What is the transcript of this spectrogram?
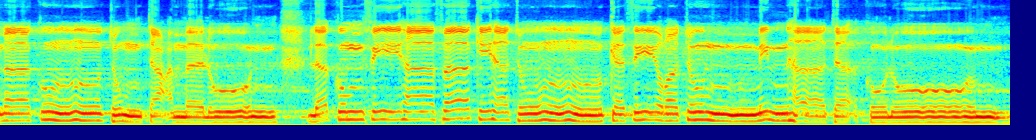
كنتم تعملون. لكم فيها فاكهة كثيرة منها تأكلون.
